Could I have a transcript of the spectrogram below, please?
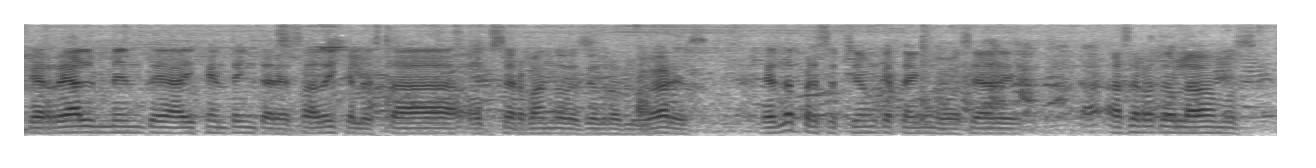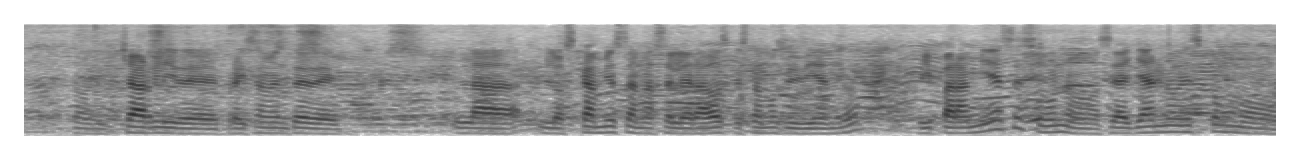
que realmente hay gente interesada y que lo está observando desde otros lugares. Es la percepción que tengo, o sea, de, hace rato hablábamos con Charlie de precisamente de la, los cambios tan acelerados que estamos viviendo y para mí ese es uno, o sea, ya no es como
